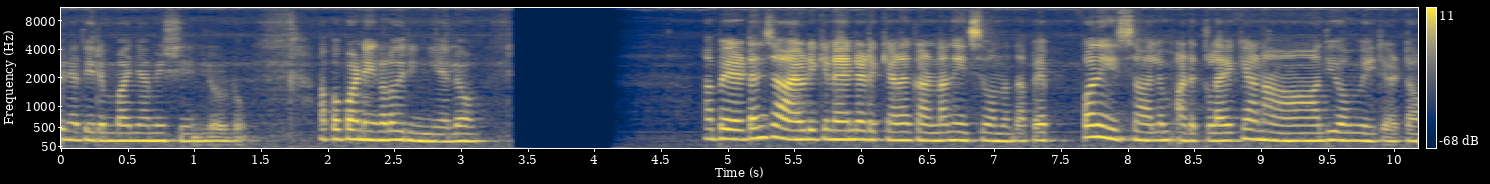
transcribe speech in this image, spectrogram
പിന്നെ തിരുമ്പാൻ ഞാൻ മെഷീനിലിടും അപ്പോൾ പണികൾ ഒരുങ്ങിയല്ലോ. അപ്പോൾ ഏട്ടൻ ചായ കുടിക്കണതിന്റെ ഇടയ്ക്കാണ് കണ്ണ നീച്ച് വന്നത്. അപ്പോൾ എപ്പോൾ നീച്ചാലും അടുക്കളയ്ക്കാണ് ആദ്യം വരിക കേട്ടോ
